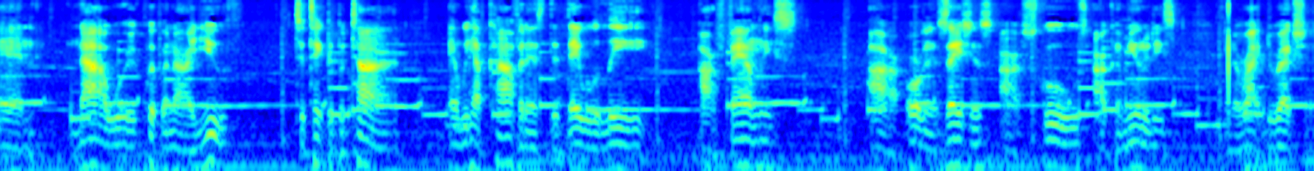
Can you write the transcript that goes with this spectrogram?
And now we're equipping our youth to take the baton, and we have confidence that they will lead our families, our organizations, our schools, our communities in the right direction.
